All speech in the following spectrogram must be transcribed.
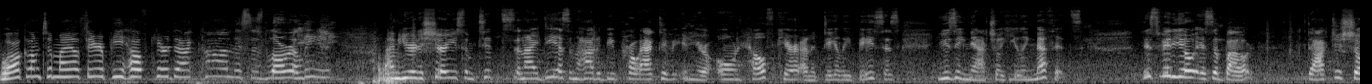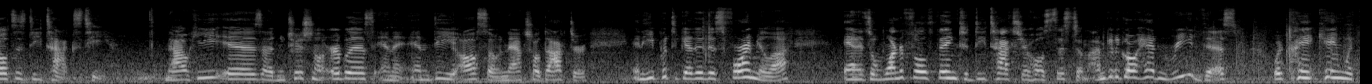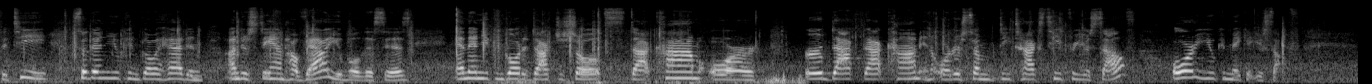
Welcome to myotherapyhealthcare.com. This is Laura Lee. I'm here to share you some tips and ideas on how to be proactive in your own healthcare on a daily basis using natural healing methods. This video is about Dr. Schulze's detox tea. Now he is a nutritional herbalist and an ND, also a natural doctor, and he put together this formula and it's a wonderful thing to detox your whole system. I'm going to go ahead and read this, what came with the tea, so then you can go ahead and understand how valuable this is. And then you can go to drschultz.com or herbdoc.com and order some detox tea for yourself, or you can make it yourself.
